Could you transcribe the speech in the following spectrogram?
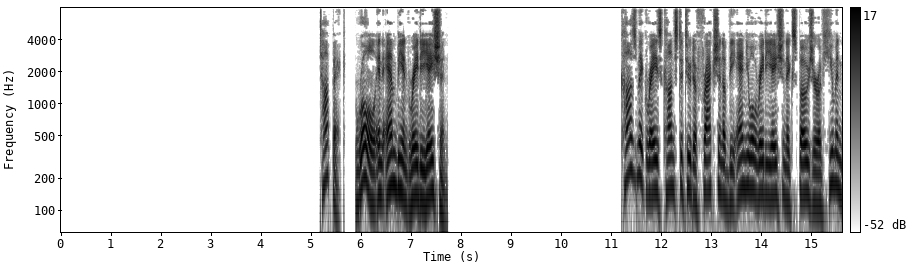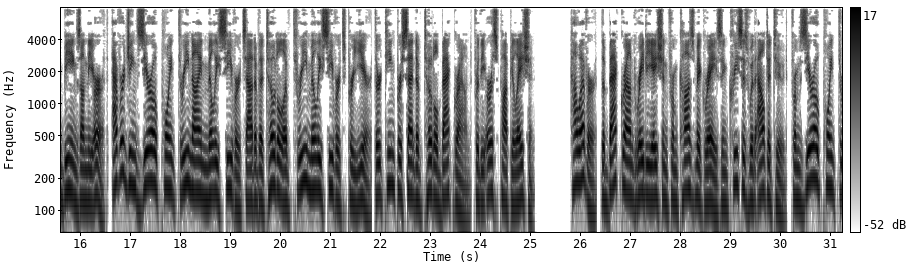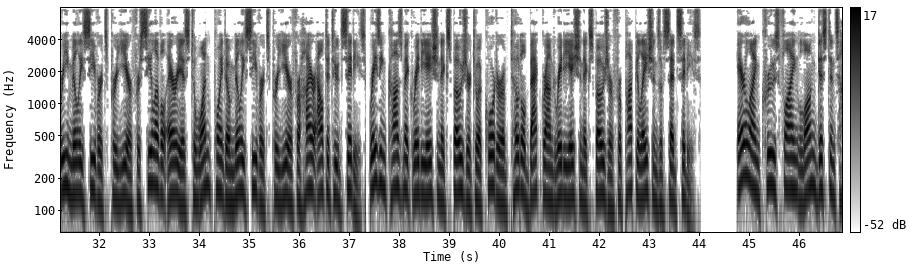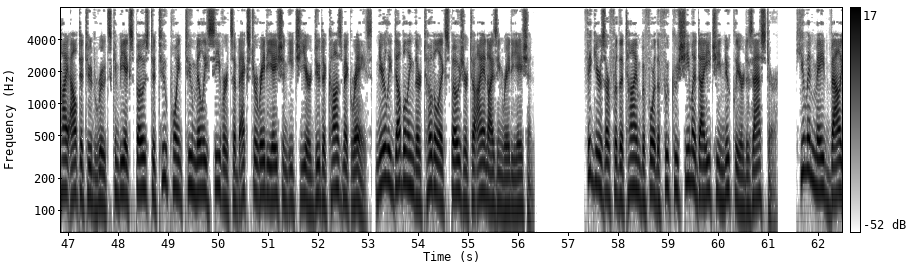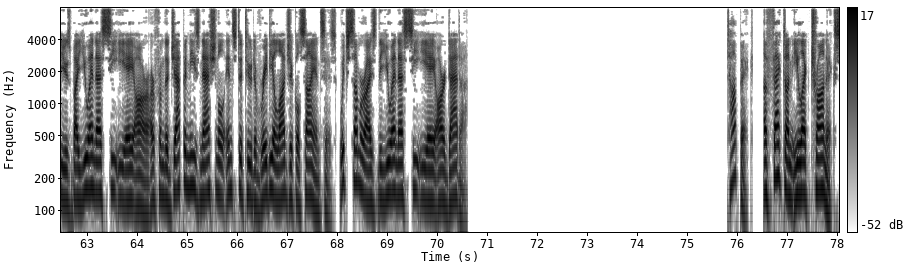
Topic: Role in ambient radiation. Cosmic rays constitute a fraction of the annual radiation exposure of human beings on the Earth, averaging 0.39 millisieverts out of a total of 3 millisieverts per year 13% of total background for the Earth's population. However, the background radiation from cosmic rays increases with altitude, from 0.3 millisieverts per year for sea-level areas to 1.0 millisieverts per year for higher altitude cities, raising cosmic radiation exposure to a quarter of total background radiation exposure for populations of said cities. Airline crews flying long-distance high-altitude routes can be exposed to 2.2 millisieverts of extra radiation each year due to cosmic rays, nearly doubling their total exposure to ionizing radiation. Figures are for the time before the Fukushima Daiichi nuclear disaster. Human-made values by UNSCEAR are from the Japanese National Institute of Radiological Sciences, which summarized the UNSCEAR data. Effect on electronics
